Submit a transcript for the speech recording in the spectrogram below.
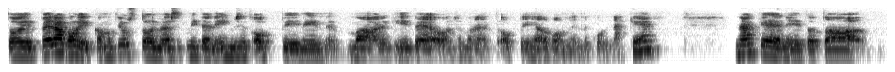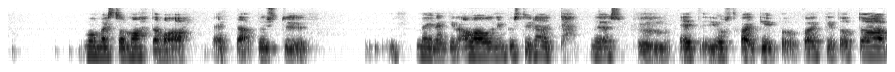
toi pedagogiikka, mutta just toi myös, että miten ihmiset oppii, niin mä ainakin itse on semmoinen, että oppii helpommin kun näkee. Näkee, niin tota, mun mielestä se on mahtavaa, että pystyy meidänkin alalla niin pystyy näyttämään myös. Kyllä. että just kaikki, kaikki tota,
